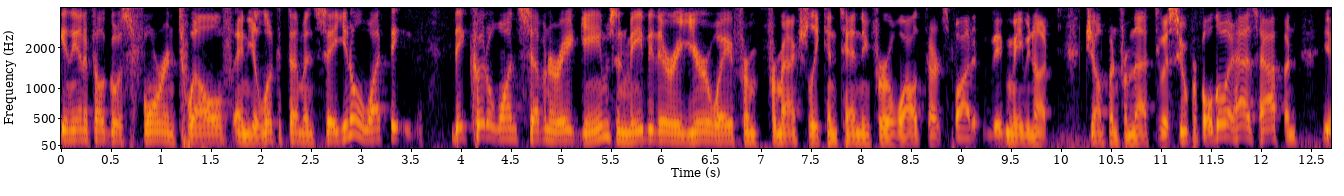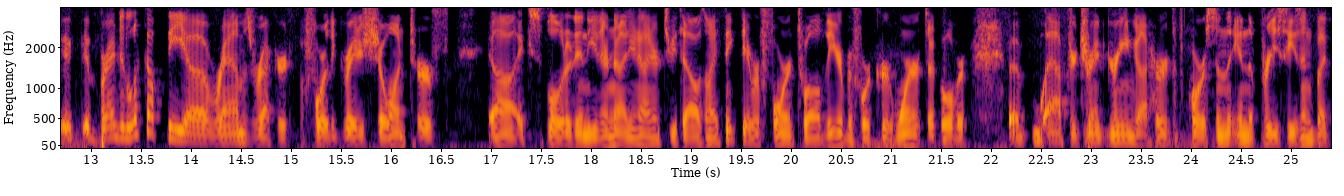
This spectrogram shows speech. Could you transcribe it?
in the NFL goes four and twelve, and you look at them and say, you know what, they they could have won seven or eight games, and maybe they're a year away from from actually contending for a wild card spot. Maybe not jumping from that to a Super Bowl, though it has happened. Brendan, look up the uh, Rams record before the greatest show on turf uh, exploded in either '99 or 2000. I think they were four and 12 the year before Kurt Warner took over, uh, after Trent Green got hurt, of course, in the in the preseason, but.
